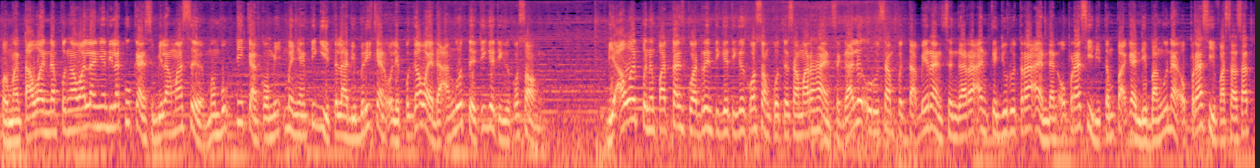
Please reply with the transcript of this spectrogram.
Pemantauan dan pengawalan yang dilakukan sebilang masa membuktikan komitmen yang tinggi telah diberikan oleh pegawai dan anggota 330. Di awal penempatan Skuadron 330 Kota Samarahan, segala urusan pentadbiran senggaraan kejuruteraan dan operasi ditempatkan di bangunan operasi Fasa 1.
